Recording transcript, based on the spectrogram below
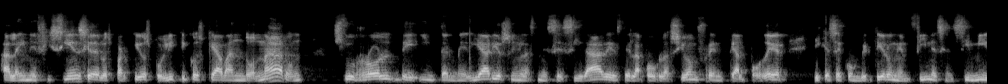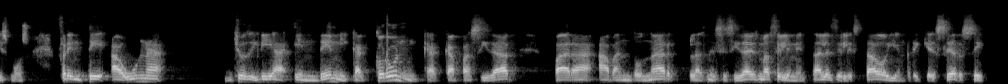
a la ineficiencia de los partidos políticos que abandonaron su rol de intermediarios en las necesidades de la población frente al poder y que se convirtieron en fines en sí mismos, frente a una, yo diría, endémica, crónica capacidad para abandonar las necesidades más elementales del Estado y enriquecerse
